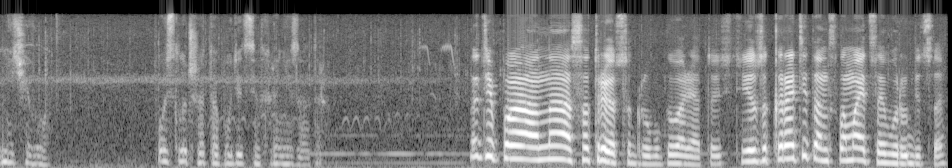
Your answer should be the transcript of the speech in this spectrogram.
ничего. Пусть лучше это будет синхронизатор. Ну, типа, она сотрется, грубо говоря. То есть ее закоротит, она сломается и вырубится.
